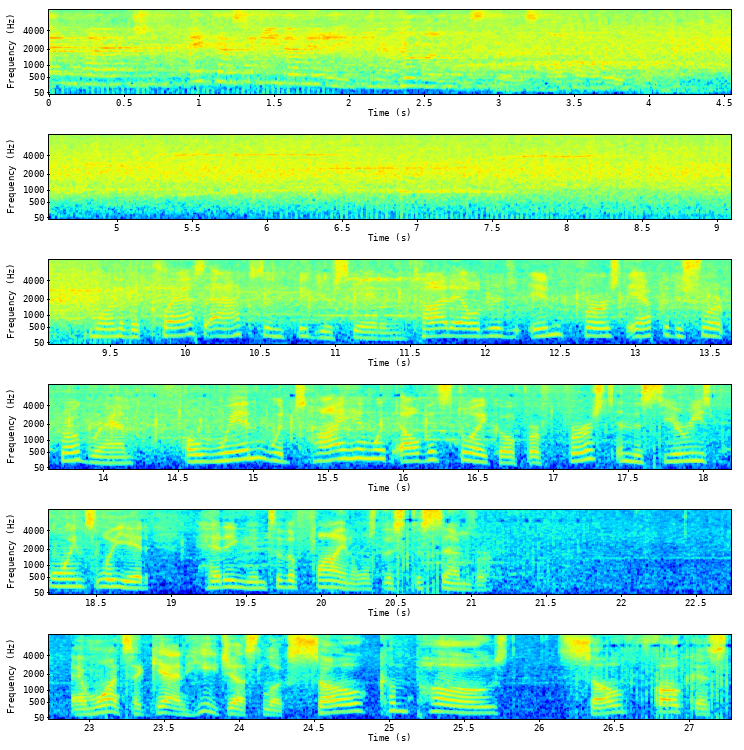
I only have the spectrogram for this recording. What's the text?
Eldredge, États-Unis d'Amérique. United States of America. One of the class acts in figure skating. Todd Eldredge in first after the short program. A win would tie him with Elvis Stojko for first in the series points lead heading into the finals this December. And once again, he just looks so composed, so focused,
